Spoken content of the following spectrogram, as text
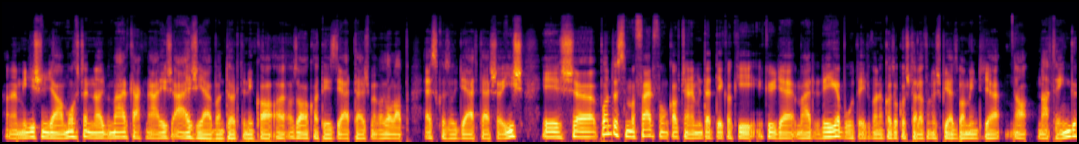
hanem így is ugye a mostani nagy márkáknál is Ázsiában történik a, az alkatrészgyártás, meg az alapeszközök gyártása is, és pont azt hiszem a Fairphone kapcsán említették, aki, aki ugye már régebb óta itt vannak az okostelefonos piacban, mint ugye a Nothing,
